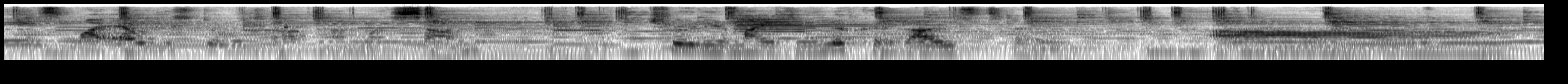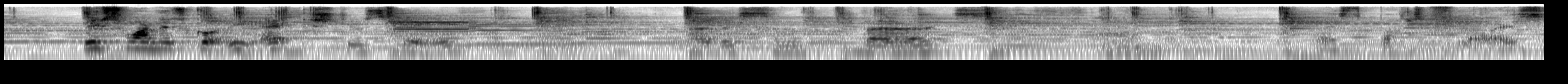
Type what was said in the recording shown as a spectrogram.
is my eldest daughter and my son. Truly amazing. Look at those two. Ah, this one has got the extras here. Now there's some birds. Um, there's the butterflies.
